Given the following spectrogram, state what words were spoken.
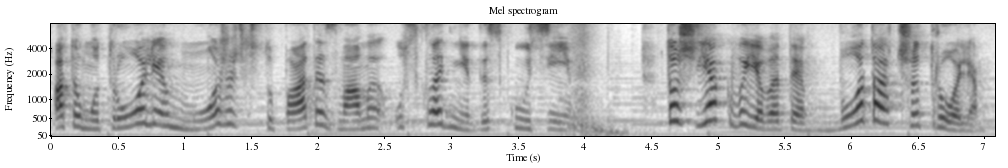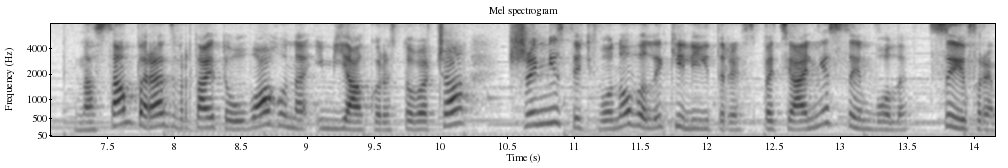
А тому тролі можуть вступати з вами у складні дискусії. Тож, як виявити бота чи троля? Насамперед звертайте увагу на ім'я користувача, чи містить воно великі літери, спеціальні символи, цифри.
